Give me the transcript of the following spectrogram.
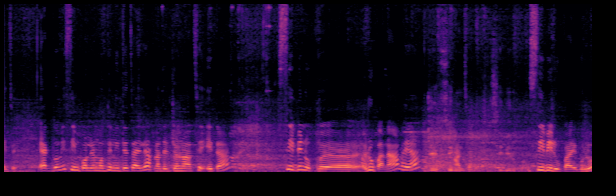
এই যে একদমই সিম্পলের মধ্যে নিতে চাইলে আপনাদের জন্য আছে এটা। সিবি রূপা না ভাইয়া? আচ্ছা। সিবি রূপা। এগুলো।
